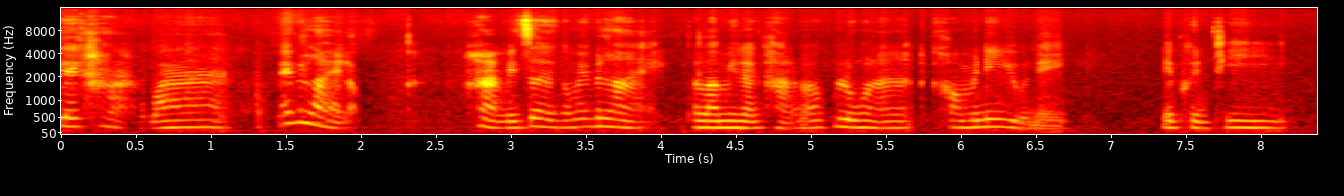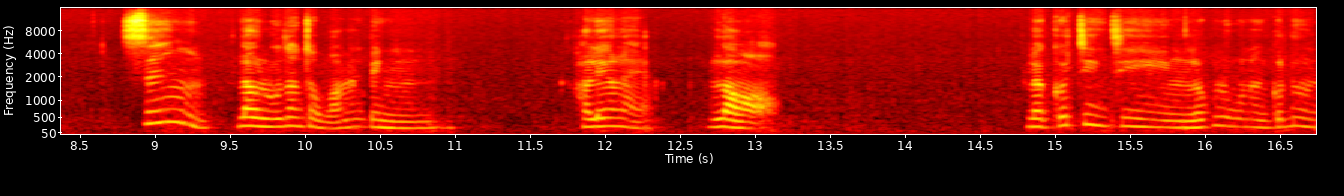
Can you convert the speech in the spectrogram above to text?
เลขาว่าไม่เป็นไรหรอก หาไม่เจอก็ไม่เป็นไร แต่เรามีหลักฐานว่าคุณลุงคนนั้นน่ะเขาไม่ได้อยู่ในในพื้นที่ ซึ่งเรารู้ตอนจบว่ามันเป็นเขาเรียกอะไรอะหลอก แล้วก็จริง ๆ แล้วคุณลุงคนนั้นก็โดน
